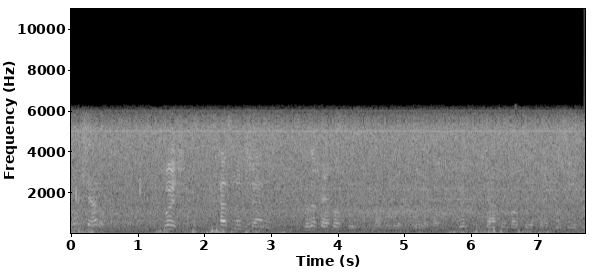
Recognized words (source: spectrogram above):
não fecharam. Pois, caso não fecharam. Mas até pé pode. Não, é né? não, não, não. Já se pode ser até. É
